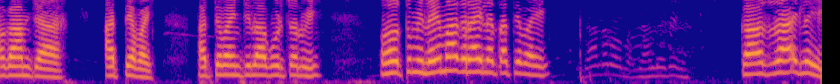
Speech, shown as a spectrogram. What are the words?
बघा आमच्या आत्याबाई आत्याबाईंची लागवड चालू आहे. हो तुम्ही लय माग राहिलात आत्याबाई. का राहिले?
